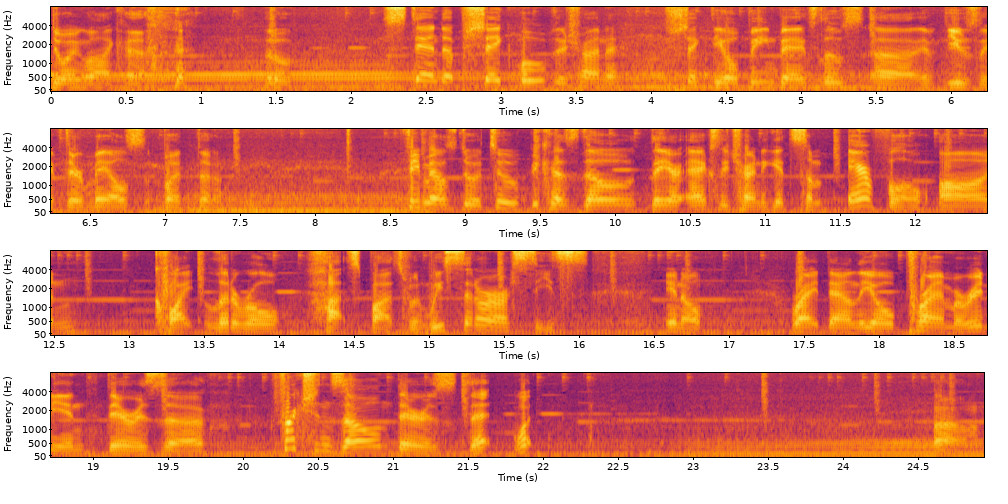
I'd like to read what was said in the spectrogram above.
doing like a little stand-up shake move, they're trying to shake the old beanbags loose. Uh, usually if they're males, but uh, females do it too because though they are actually trying to get some airflow on quite literal hot spots. When we sit on our seats, you know, right down the old prime meridian, there is a friction zone. There is that what? Um,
